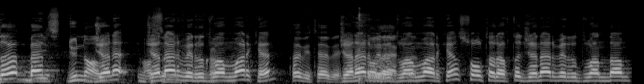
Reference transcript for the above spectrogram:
Orada ben biz dün aldık. Caner, Caner ve Rıdvan varken Tabii tabii. Caner Sol ve ayaklı. Rıdvan varken sol tarafta Caner ve Rıdvan'dan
